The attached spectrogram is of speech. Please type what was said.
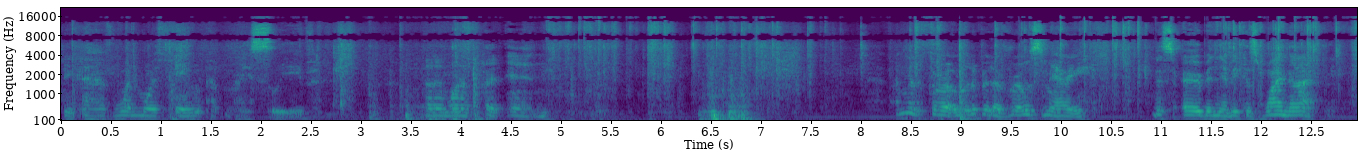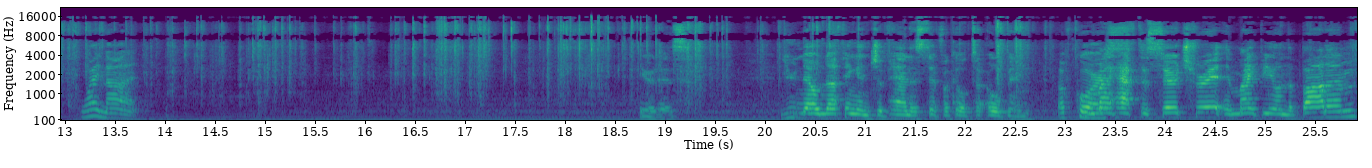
think I have one more thing up my sleeve that I want to put in. I'm going to throw a little bit of rosemary, this herb in there because why not? Why not? Here it is. You know nothing in Japan is difficult to open. Of course. You might have to search for it. It might be on the bottom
